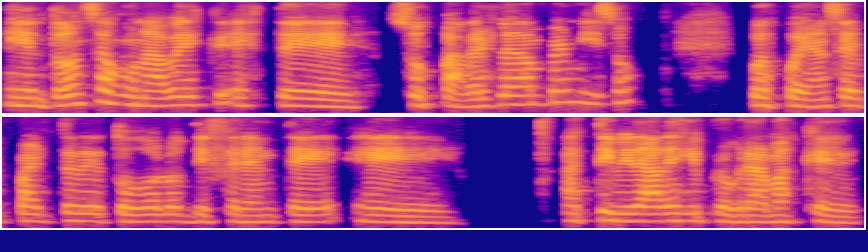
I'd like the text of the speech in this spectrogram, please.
Y entonces, una vez que este, sus padres le dan permiso, pues pueden ser parte de todos los diferentes eh, actividades y programas que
